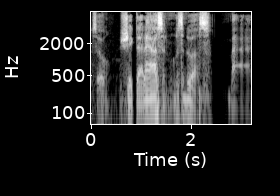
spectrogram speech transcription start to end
So shake that ass and listen to us. Bye.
